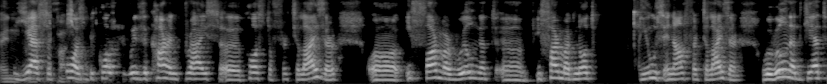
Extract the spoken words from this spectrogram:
In, yes, of course, because with the current price uh, cost of fertilizer, uh, if farmer will not, uh, if farmer not use enough fertilizer, we will not get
